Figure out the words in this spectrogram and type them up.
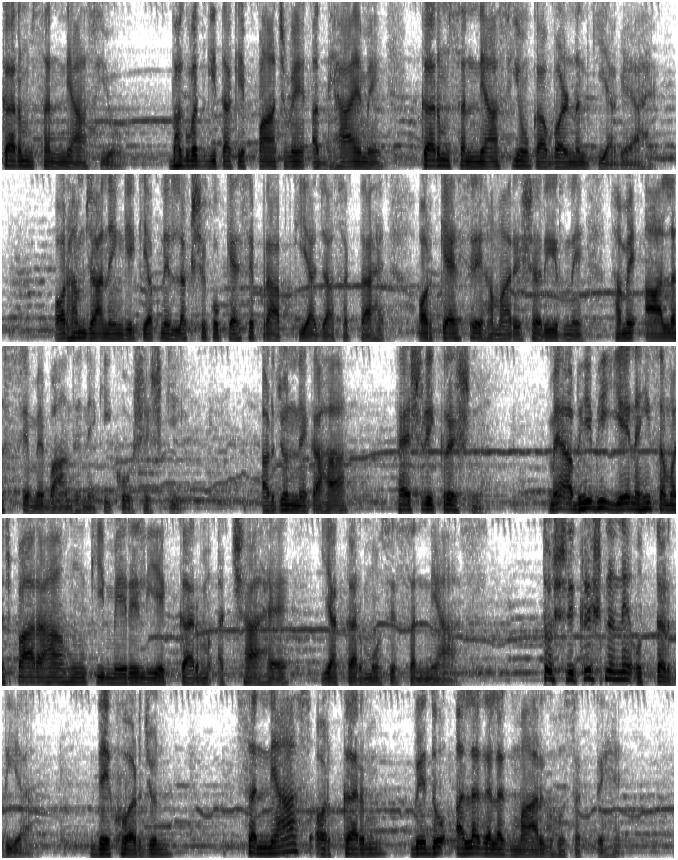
कर्म संन्यास योग। भगवत गीता के पाँचवें अध्याय में कर्म संन्यासियों का वर्णन किया गया है। और हम जानेंगे कि अपने लक्ष्य को कैसे प्राप्त किया जा सकता है और कैसे हमारे शरीर ने हमें आलस्य में बांधने की कोशिश की। अर्जुन ने कहा, है श्री कृष्ण, मैं अभी भी ये नहीं समझ पा रहा हूँ कि मेरे लिए कर्म अच्छा है या कर्मों से सन्यास। तो श्री कृष्ण ने उत्तर दिया, देखो अर्जुन, सन्यास और कर्म वे दो अलग अलग मार्ग हो सकते हैं,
